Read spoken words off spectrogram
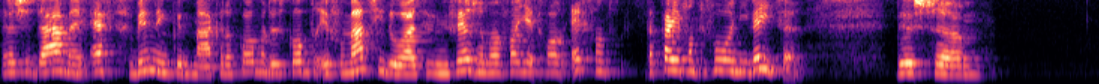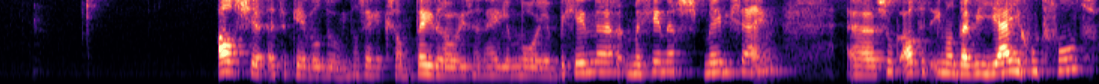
En als je daarmee echt verbinding kunt maken, dan komen dus, komt er informatie door uit het universum waarvan je gewoon echt, want dat kan je van tevoren niet weten. Dus um, als je het een keer wil doen, dan zeg ik San Pedro is een hele mooie beginner, beginnersmedicijn. Uh, zoek altijd iemand bij wie jij je goed voelt.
